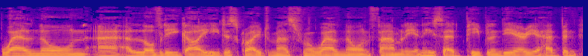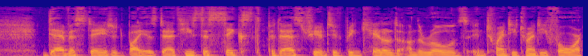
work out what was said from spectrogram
well known, uh, a lovely guy. He described him as from a well known family, and he said people in the area had been devastated by his death. He's the sixth pedestrian to have been killed on the roads in 2024,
